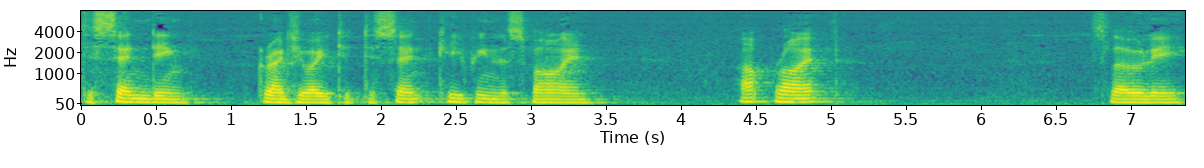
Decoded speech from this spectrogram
descending, graduated descent, keeping the spine upright, slowly.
